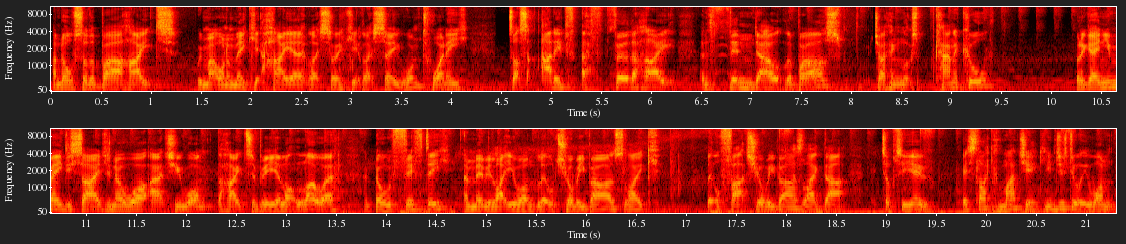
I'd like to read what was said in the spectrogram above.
and also the bar height. We might want to make it higher. Let's make it, let's say 120. So that's added a further height and thinned out the bars, which I think looks kind of cool. But again, you may decide, you know what, I actually want the height to be a lot lower and go with 50. And maybe like you want little chubby bars, like little fat chubby bars like that. It's up to you. It's like magic. You just do what you want.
